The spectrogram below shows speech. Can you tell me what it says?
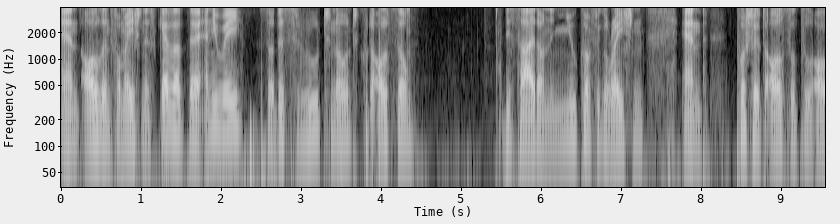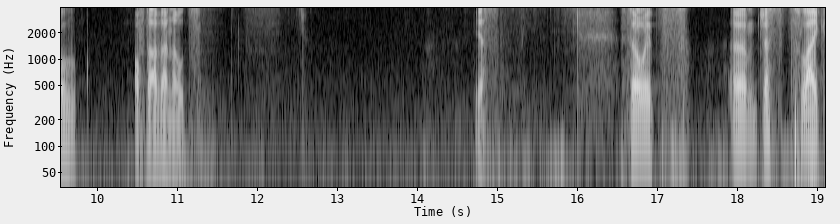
and all the information is gathered there anyway. So this root node could also decide on a new configuration and push it also to all of the other nodes. Yes. So it's um, just like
